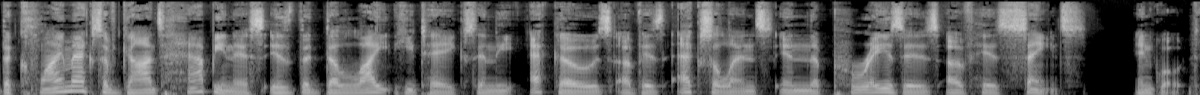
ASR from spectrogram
the climax of God's happiness is the delight he takes in the echoes of his excellence in the praises of his saints, end quote.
